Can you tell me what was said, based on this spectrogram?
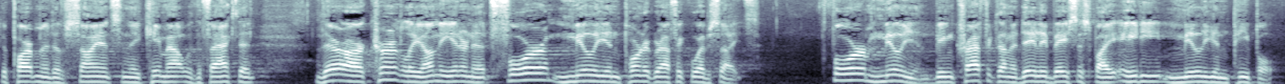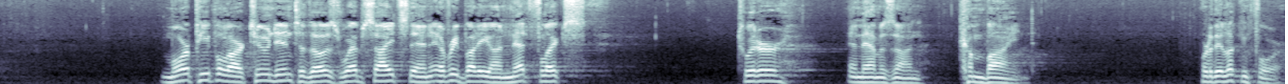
Department of Science, and they came out with the fact that there are currently on the internet four million pornographic websites. Four million being trafficked on a daily basis by 80 million people. More people are tuned into those websites than everybody on Netflix, Twitter, and Amazon combined. What are they looking for?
